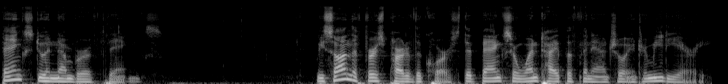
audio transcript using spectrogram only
Banks do a number of things. We saw in the first part of the course that banks are one type of financial intermediary.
